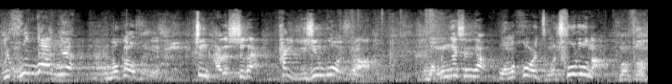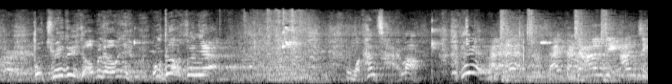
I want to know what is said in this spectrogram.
你混蛋你！我告诉你，郑恺的时代他已经过去了，我们应该想想我们后边怎么出路呢？孟峰，我绝对饶不了你！我告诉你，我贪财嘛！你哎哎，来大家安静安静，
